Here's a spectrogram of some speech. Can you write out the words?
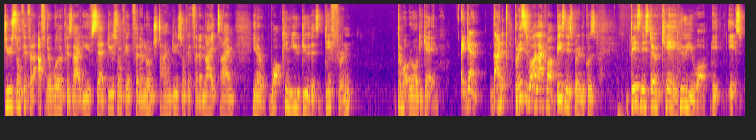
Do something for the after workers, like you've said. Do something for the lunchtime. Do something for the night time. You know, what can you do that's different than what we're already getting? Again, that And, but this is what I like about business, bro, because business don't care who you are. It it's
